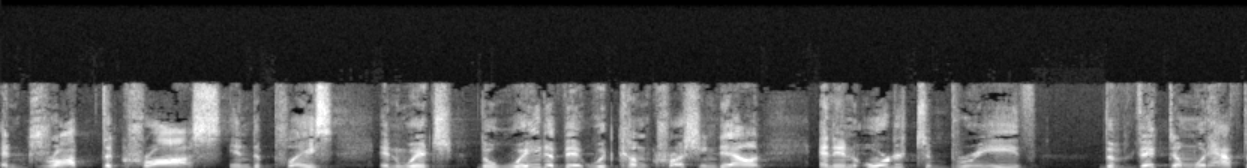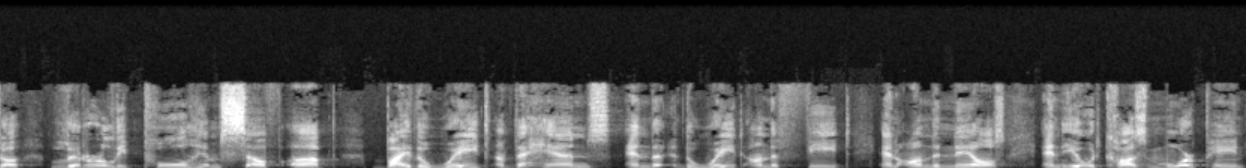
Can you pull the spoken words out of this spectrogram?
and drop the cross into place in which the weight of it would come crushing down. And in order to breathe, the victim would have to literally pull himself up by the weight of the hands and the, the weight on the feet and on the nails, and it would cause more pain,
